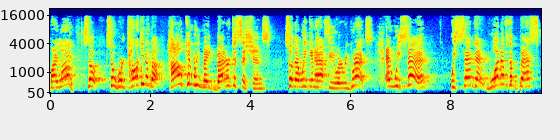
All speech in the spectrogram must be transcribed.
my life. So, so we're talking about how can we make better decisions so that we can have fewer regrets. And we said we said that one of the best,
